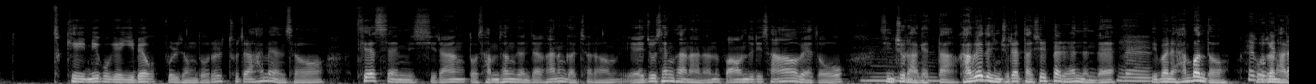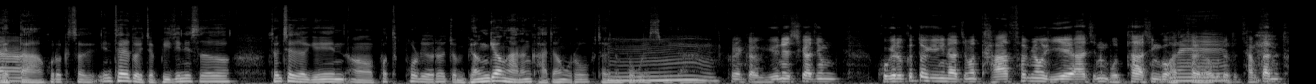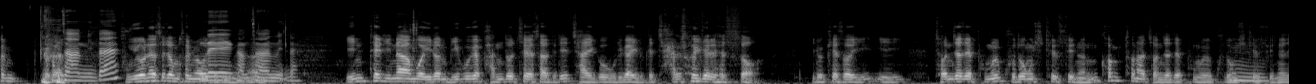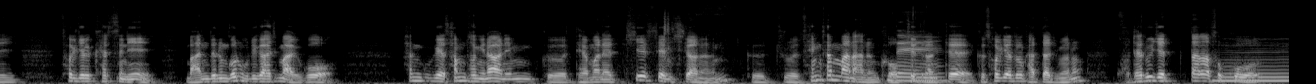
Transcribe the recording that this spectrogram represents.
특히 미국에 200억 불 정도를 투자하면서 TSMC랑 또 삼성전자가 하는 것처럼 외주 생산하는 파운드리 사업에도 음. 진출하겠다. 과거에도 진출했다 실패를 했는데 네. 이번에 한 번 더 도전하겠다. 그렇게 해서 인텔도 이제 비즈니스 전체적인 어, 포트폴리오를 좀 변경하는 과정으로 저희는 음. 보고 있습니다. 그러니까 윤혜 씨가 지금 고개를 끄덕이긴 하지만 다 설명을 이해하지는 못하신 것 네. 같아요. 그래서 잠깐 설, 감사합니다. 부연해서 좀 설명을 네, 드리면 감사합니다. 인텔이나 뭐 이런 미국의 반도체 회사들이 자 이거 우리가 이렇게 잘 설계를 했어. 이렇게 해서 이, 이 전자제품을 구동시킬 수 있는 컴퓨터나 전자제품을 구동시킬 음. 수 있는 이 설계를 했으니 만드는 건 우리가 하지 말고 한국의 삼성이나 아니면 그 대만의 TSMC라는 그 주로 생산만 하는 그 네. 업체들한테 그 설계도를 갖다 주면은 그대로 이제 따라서 음.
